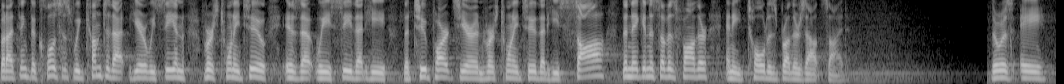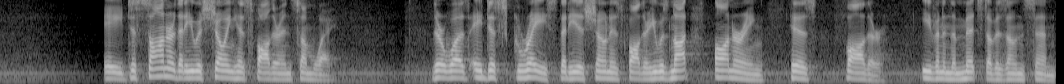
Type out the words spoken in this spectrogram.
but I think the closest we come to that here, we see in verse 22, is that we see that he, the two parts here in verse 22, that he saw the nakedness of his father and he told his brothers outside. There was a, a dishonor that he was showing his father in some way. There was a disgrace that he has shown his father. He was not honoring his father, even in the midst of his own sin.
